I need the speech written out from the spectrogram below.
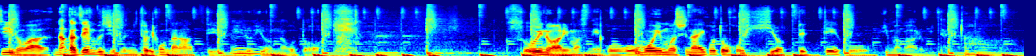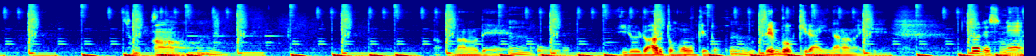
ていうのはなんか全部自分に取り込んだなっていういろうんなことを。そういうのはありますね。こう思いもしないことをこう拾ってってこう今があるみたいああそうですね。な。うん。なので、うん。こういろいろあると思うけどこう、うん。全部を嫌いにならないで。そうですね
